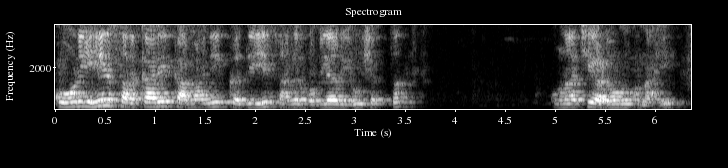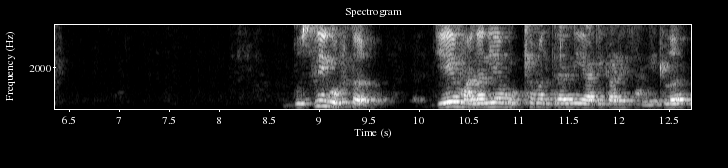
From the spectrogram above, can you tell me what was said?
कोणीही सरकारी कामाने कधीही सागर बंगल्यावर येऊ शकतं. कोणाची अडवणूक नाही. दुसरी गोष्ट जे माननीय मुख्यमंत्र्यांनी या ठिकाणी सांगितलं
